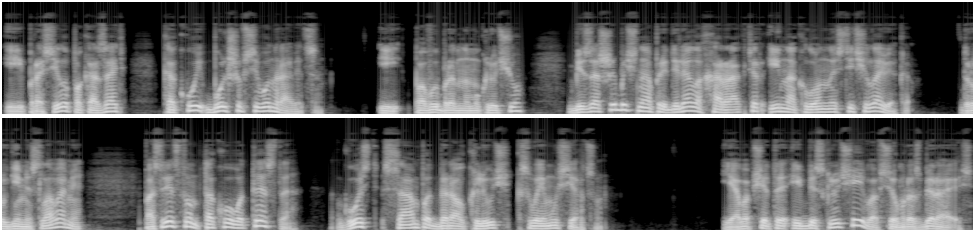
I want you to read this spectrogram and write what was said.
и просила показать, какой больше всего нравится. И по выбранному ключу безошибочно определяла характер и наклонности человека. Другими словами, посредством такого теста гость сам подбирал ключ к своему сердцу. «Я вообще-то и без ключей во всем разбираюсь.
